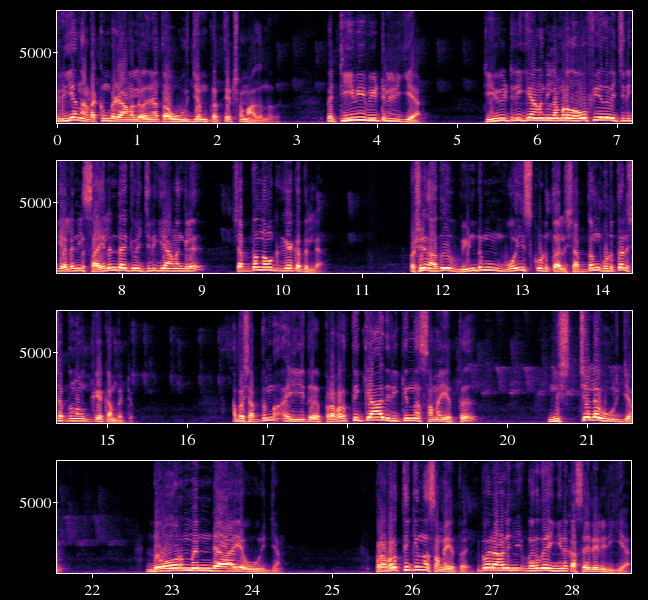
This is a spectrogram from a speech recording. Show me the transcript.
ക്രിയ നടക്കുമ്പോഴാണല്ലോ അതിനകത്ത് ആ ഊർജം പ്രത്യക്ഷമാകുന്നത്. ഇപ്പോൾ ടി വി വീട്ടിലിരിക്കുക. ടി വി വീട്ടിലിരിക്കുകയാണെങ്കിൽ നമ്മളത് ഓഫ് ചെയ്ത് വെച്ചിരിക്കുക അല്ലെങ്കിൽ സൈലന്റ് ആക്കി വെച്ചിരിക്കുകയാണെങ്കിൽ ശബ്ദം നമുക്ക് കേൾക്കത്തില്ല. പക്ഷേ അത് വീണ്ടും വോയിസ് കൊടുത്താൽ ശബ്ദം കൊടുത്താൽ ശബ്ദം നമുക്ക് കേൾക്കാൻ പറ്റും. അപ്പോൾ ശബ്ദം ഇത് പ്രവർത്തിക്കാതിരിക്കുന്ന സമയത്ത് നിശ്ചല ഊർജം ഡോർമെന്റായ ഊർജം പ്രവർത്തിക്കുന്ന സമയത്ത് ഇപ്പോൾ ഒരാൾ വെറുതെ ഇങ്ങനെ കസേരയിലിരിക്കുക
